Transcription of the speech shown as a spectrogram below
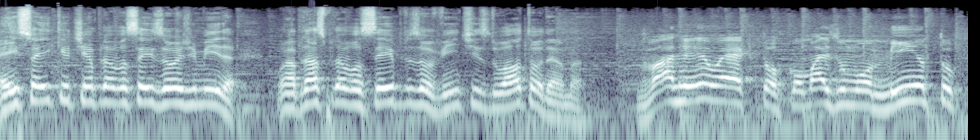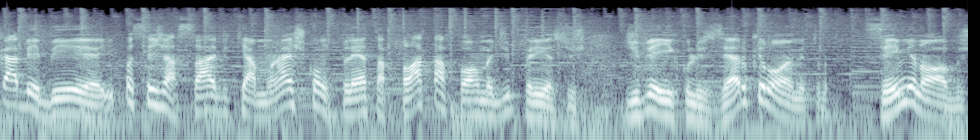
É isso aí que eu tinha para vocês hoje, Mira. Um abraço para você e para os ouvintes do Autorama. Valeu, Hector, com mais um Momento KBB. E você já sabe que a mais completa plataforma de preços de veículos 0 km, seminovos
